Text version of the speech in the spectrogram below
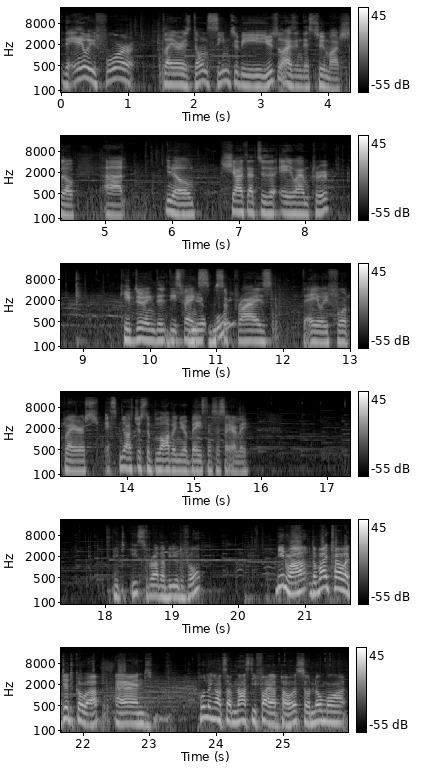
the AoE 4 players don't seem to be utilizing this too much. So, uh, you know, shout out to the AOM crew. Keep doing th these things. Yeah. Surprise the AoE 4 players. It's not just a blob in your base necessarily. It is rather beautiful. Meanwhile, the White Tower did go up and pulling out some nasty firepower, so no more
